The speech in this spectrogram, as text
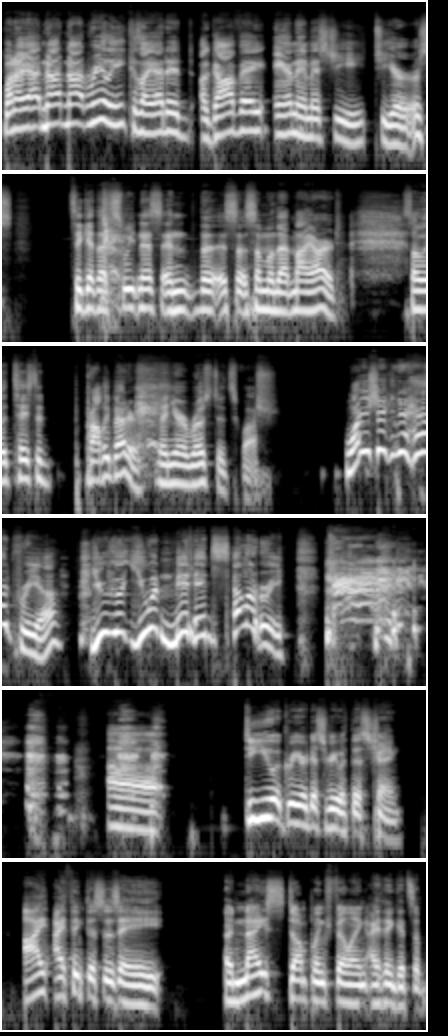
But I not not really because I added agave and MSG to yours to get that sweetness and the so, some of that Maillard. So it tasted probably better than your roasted squash. Why are you shaking your head, Priya? You you admitted celery. uh, do you agree or disagree with this, Chang? I, I think this is a a nice dumpling filling. I think it's a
